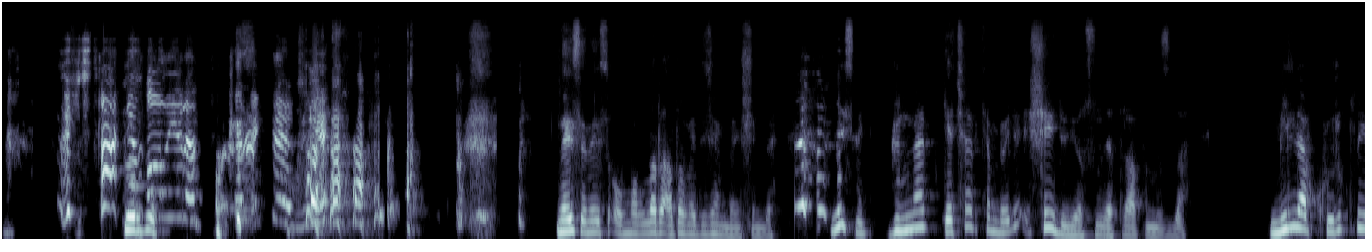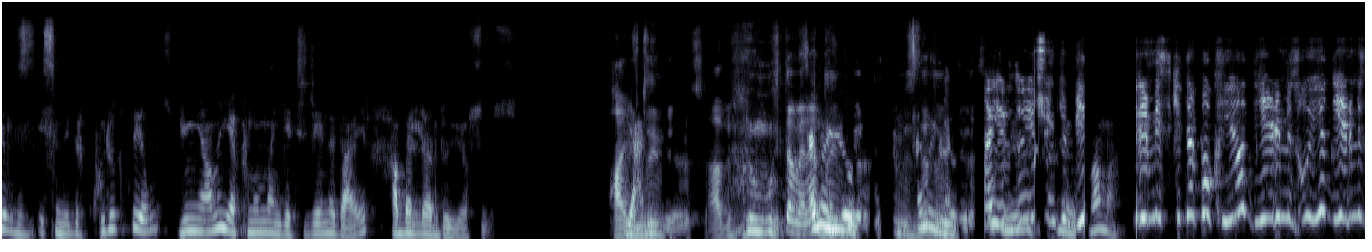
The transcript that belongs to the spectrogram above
Üç tane Dur, yarattı karakter diye. Neyse neyse o malları adam edeceğim ben şimdi. Neyse günler geçerken böyle şey duyuyorsunuz etrafınızda. Miller Kuyruklu Yıldız isimli bir kuyruklu yıldız dünyanın yakınından geçeceğine dair haberler duyuyorsunuz. Hayır Yani- duymuyoruz abi. Muhtemelen duymuyoruz. Üçümüz de duymuyoruz. Hayır, duyuyor çünkü duyuyorsun ama Birimiz kitap okuyor, diğerimiz uyuyor, diğerimiz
